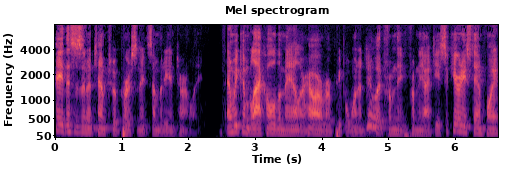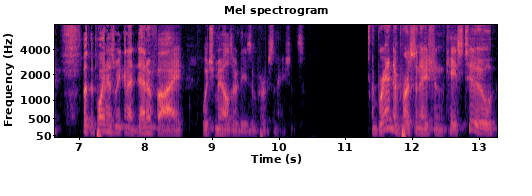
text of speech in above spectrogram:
"Hey, this is an attempt to impersonate somebody internally." And we can black hole the mail or however people want to do it from the from the IT security standpoint. But the point is we can identify which mails are these impersonations. A brand impersonation, case two,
